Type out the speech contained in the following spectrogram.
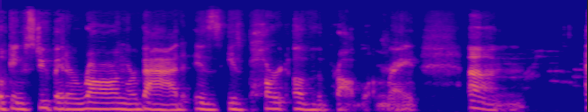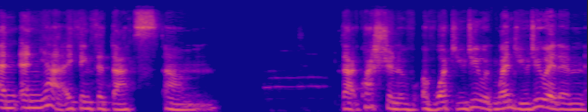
looking stupid or wrong or bad is is part of the problem right? Um and and yeah i think that that's um that question of of what do you do and when do you do it? And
